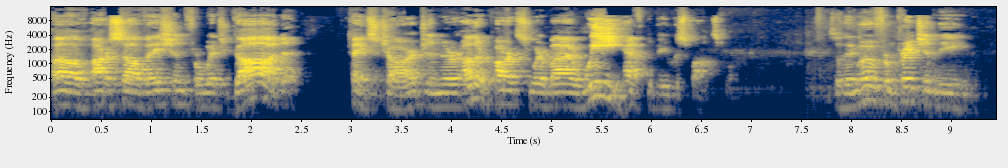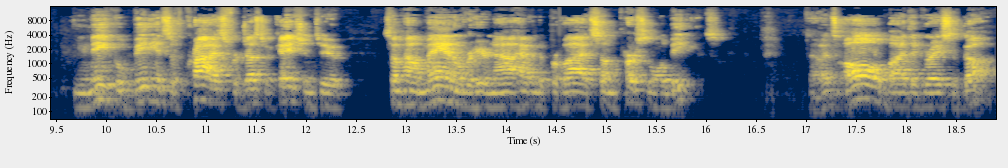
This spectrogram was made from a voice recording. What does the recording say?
of our salvation for which God takes charge, and there are other parts whereby we have to be responsible. So they move from preaching the unique obedience of Christ for justification to somehow man over here now having to provide some personal obedience. Now, it's all by the grace of God.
